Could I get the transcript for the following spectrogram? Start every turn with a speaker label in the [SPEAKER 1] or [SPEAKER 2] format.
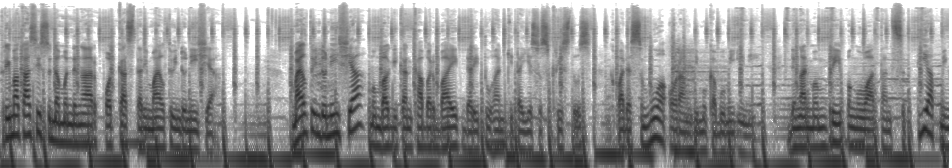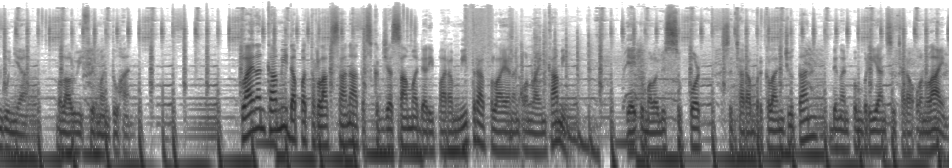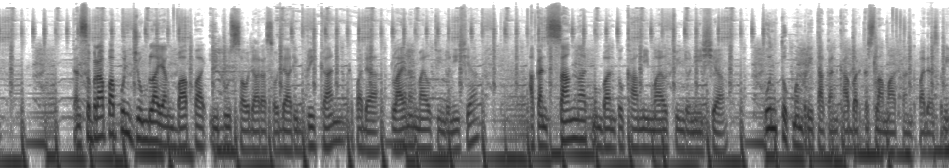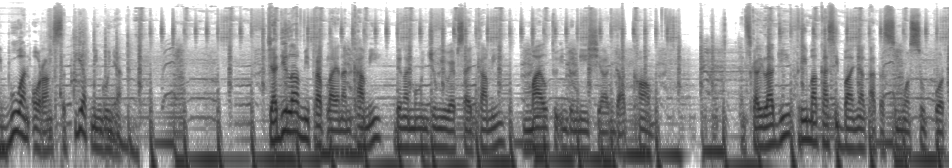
[SPEAKER 1] Terima kasih sudah mendengar podcast dari Mile to Indonesia. Mile to Indonesia membagikan kabar baik dari Tuhan kita Yesus Kristus kepada semua orang di muka bumi ini dengan memberi penguatan setiap minggunya melalui firman Tuhan. Pelayanan kami dapat terlaksana atas kerjasama dari para mitra pelayanan online kami, yaitu melalui support secara berkelanjutan dengan pemberian secara online dan seberapapun jumlah yang Bapak, Ibu, Saudara-saudari berikan kepada pelayanan Mile to Indonesia akan sangat membantu kami Mile to Indonesia untuk memberitakan kabar keselamatan kepada ribuan orang setiap minggunya. Jadilah mitra pelayanan kami dengan mengunjungi website kami miletoindonesia.com. Dan sekali lagi, terima kasih banyak atas semua support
